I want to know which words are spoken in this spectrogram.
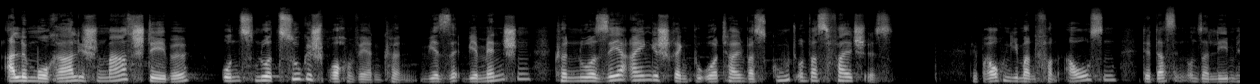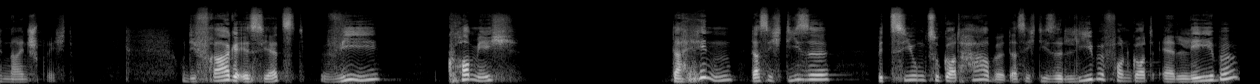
alle moralischen Maßstäbe uns nur zugesprochen werden können. Wir, wir Menschen können nur sehr eingeschränkt beurteilen, was gut und was falsch ist. Wir brauchen jemanden von außen, der das in unser Leben hineinspricht. Und die Frage ist jetzt, wie komme ich dahin, dass ich diese Beziehung zu Gott habe, dass ich diese Liebe von Gott erlebe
